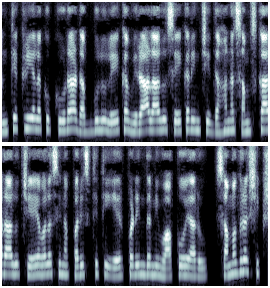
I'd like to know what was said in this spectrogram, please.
అంత్యక్రియలకు కూడా డబ్బులు లేక విరాళాలు సేకరించి దహన సంస్కారాలు చేయవలసిన పరిస్థితి ఏర్పడిందని వాపోయారు. సమగ్ర శిక్ష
